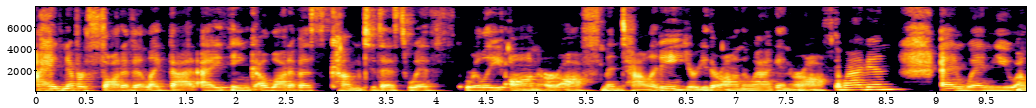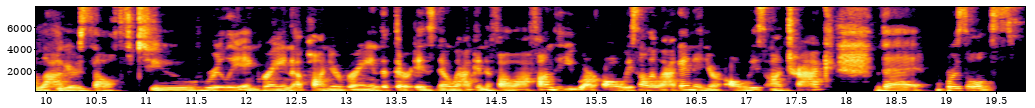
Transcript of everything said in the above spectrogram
I had never thought of it like that. I think a lot of us come to this with really on or off mentality. You're either on the wagon or off the wagon. And when you mm-hmm. allow yourself to really ingrain upon your brain that there is no wagon to fall off on, that you are always on the wagon and you're always on track, that results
